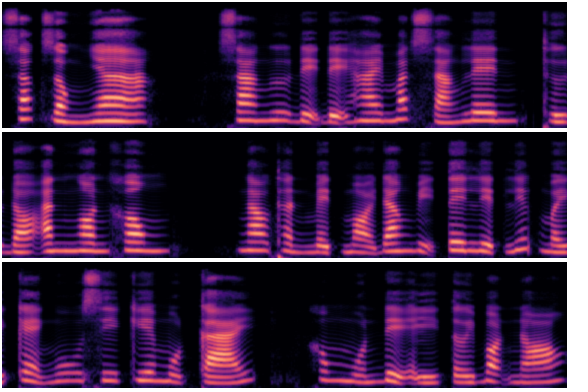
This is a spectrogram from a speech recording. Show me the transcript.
Sắc rồng nha. Sa ngư đệ đệ hai mắt sáng lên, thứ đó ăn ngon không? Ngao thần mệt mỏi đang bị tê liệt liếc mấy kẻ ngu si kia một cái, không muốn để ý tới bọn nó.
